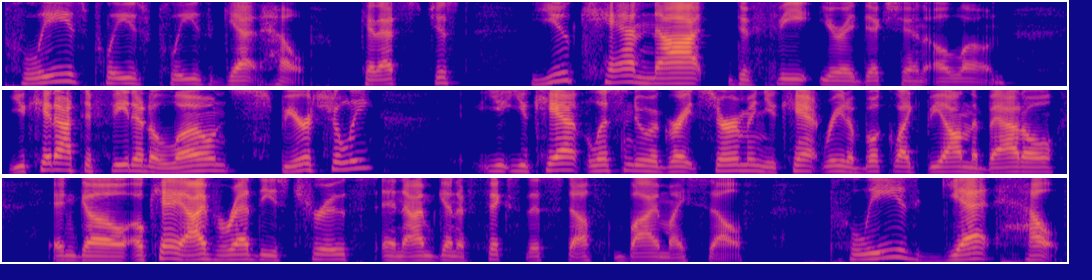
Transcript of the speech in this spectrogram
please please please get help okay that's just you cannot defeat your addiction alone you cannot defeat it alone spiritually. You, you can't listen to a great sermon. You can't read a book like Beyond the Battle and go, okay, I've read these truths and I'm going to fix this stuff by myself. Please get help.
